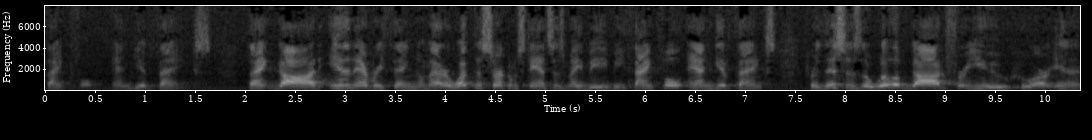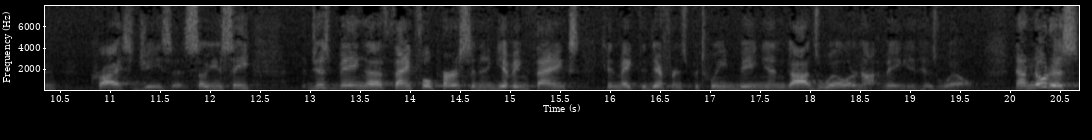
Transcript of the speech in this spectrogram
thankful and give thanks. Thank God in everything, no matter what the circumstances may be. Be thankful and give thanks, for this is the will of God for you who are in Christ Jesus. So you see, just being a thankful person and giving thanks can make the difference between being in God's will or not being in His will. Now, notice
